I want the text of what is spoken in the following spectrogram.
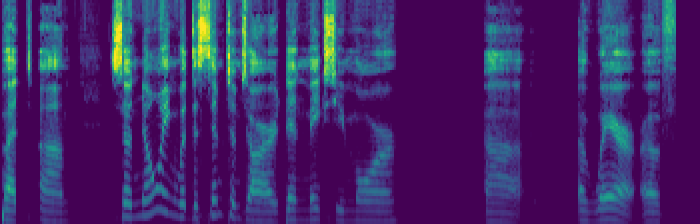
But um, so knowing what the symptoms are then makes you more uh, aware of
